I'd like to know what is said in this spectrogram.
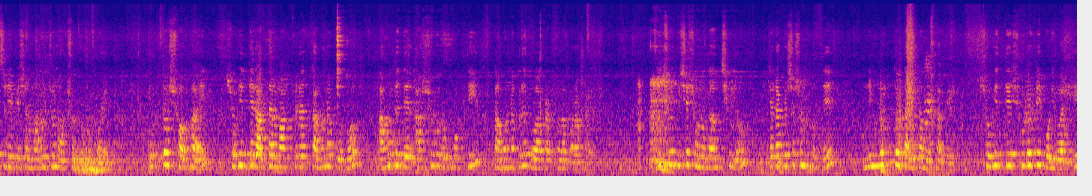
শ্রেণি পেশার মানুষজন অংশগ্রহণ করেন। উক্ত সভায় শহীদদের আত্মার মাগফেরাত কামনা পূর্বক আহতদের আশু রোগ মুক্তি কামনা করে দোয়া প্রার্থনা করা হয়। কিছু বিশেষ অনুদান ছিল জেলা প্রশাসন হতে নিম্নোক্ত তালিকা মোতাবেক শহীদদের ষোলোটি পরিবারকে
